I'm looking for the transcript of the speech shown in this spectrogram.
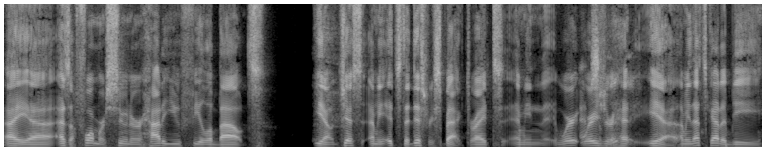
I, uh, as a former Sooner, how do you feel about, you know, just I mean, it's the disrespect, right? I mean, where where's your head? Yeah, I mean, that's got to be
